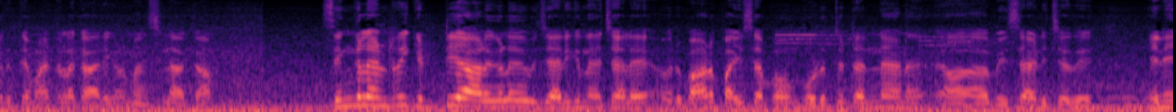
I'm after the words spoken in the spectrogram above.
കൃത്യമായിട്ടുള്ള കാര്യങ്ങൾ മനസ്സിലാക്കാം. സിംഗിൾ എൻട്രി കിട്ടിയ ആളുകൾ വിചാരിക്കുന്നത് വെച്ചാൽ ഒരുപാട് പൈസ ഇപ്പം കൊടുത്തിട്ട് തന്നെയാണ് വിസ അടിച്ചത്. ഇനി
